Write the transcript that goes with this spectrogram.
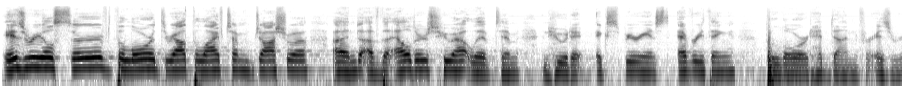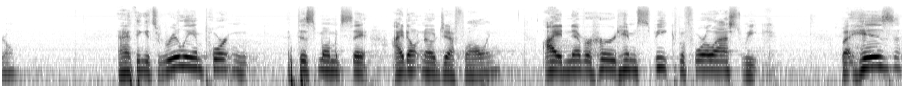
Israel served the Lord throughout the lifetime of Joshua and of the elders who outlived him and who had experienced everything the Lord had done for Israel. And I think it's really important at this moment to say, I don't know Jeff Walling. I had never heard him speak before last week. But his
